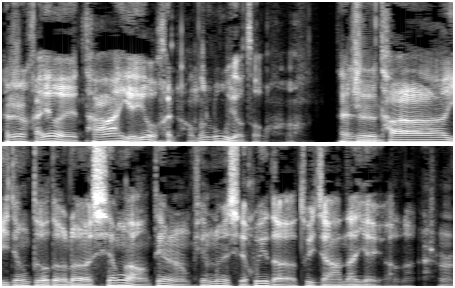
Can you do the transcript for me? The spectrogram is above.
但是还有他也有很长的路要走啊。但是他已经得得了香港电影评论协会的最佳男演员了，是不是？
